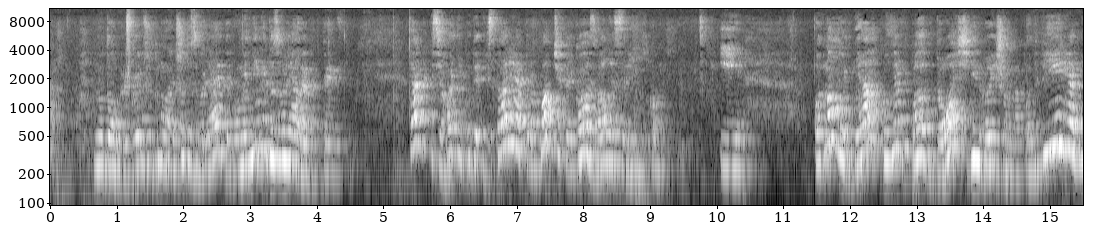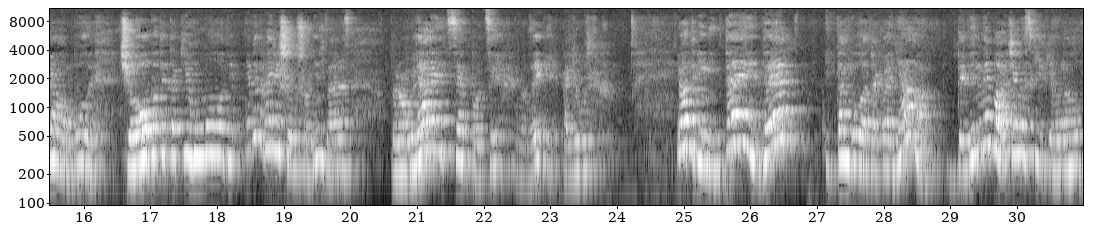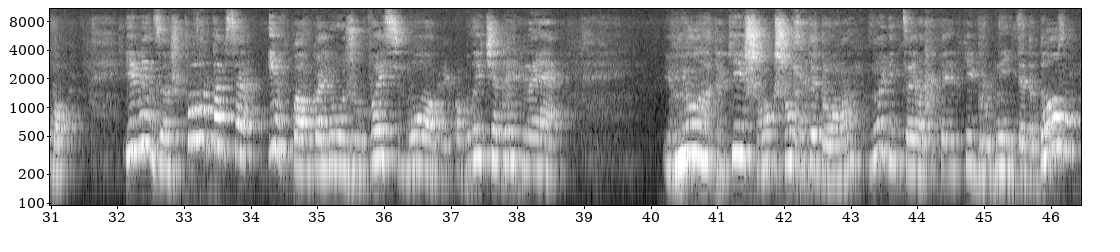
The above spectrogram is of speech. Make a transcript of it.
Ну добре, бо я вже думала, якщо дозволяєте, бо мені не дозволяли в дитинстві. Так, сьогодні буде історія про хлопчика, якого звали Сергійко. І одного дня, коли впав дощ, він вийшов на подвір'я, в нього були чоботи такі гумові, і він вирішив, що він зараз прогуляється по цих великих калюжах. І от він йде, йде, і там була така яма, де він не бачив, наскільки вона глибока. І він зашпортався і впав в калюжу, весь мокрий, обличчя брудне. Такий шок, що буде вдома. Ну і він цей от такий, брудний йде додому.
